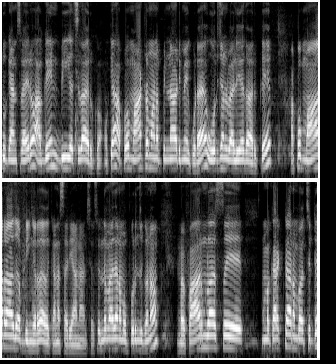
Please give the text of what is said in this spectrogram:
டூ கேன்சல் ஆயிரும். அகைன் பிஹெச் தான் இருக்கும். ஓகே அப்போ மாற்றமான பின்னாடியுமே கூட ஒரிஜினல் வேல்யூயே தான் இருக்குது அப்போ மாறாது அப்படிங்கிறது அதுக்கான சரியான ஆன்சர் ஸோ இந்த மாதிரி தான் நம்ம புரிஞ்சுக்கணும். நம்ம ஃபார்முலாஸு நம்ம கரெக்டாக நம்ம வச்சுட்டு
